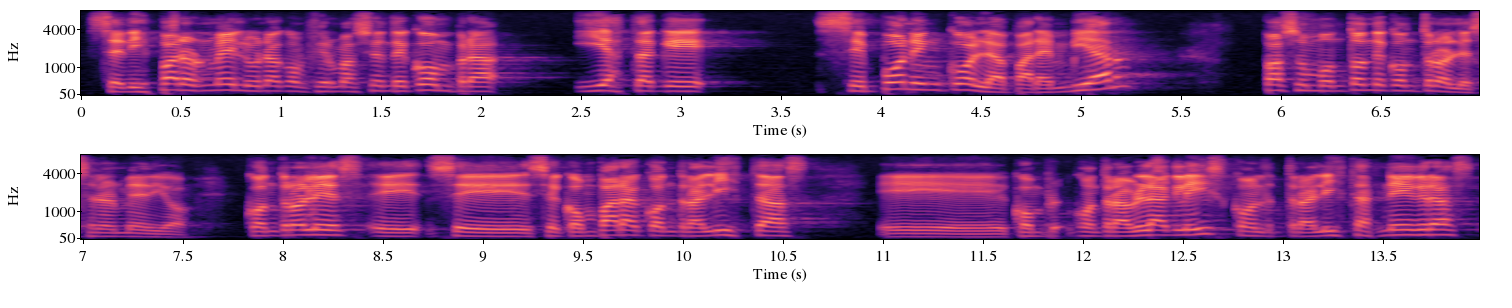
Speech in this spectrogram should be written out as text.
se dispara un mail, una confirmación de compra, y hasta que se pone en cola para enviar, pasa un montón de controles en el medio. Controles eh, se, compara contra listas, eh, contra blacklist, contra listas negras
